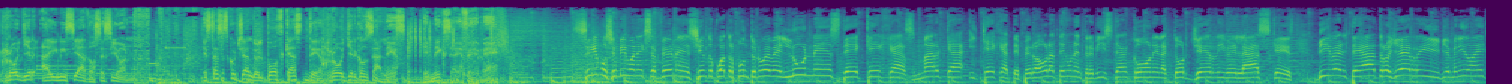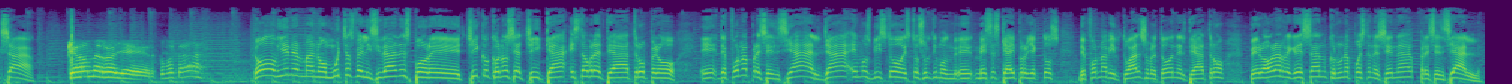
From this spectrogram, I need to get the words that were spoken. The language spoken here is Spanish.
Roger ha iniciado sesión. Estás escuchando el podcast de Roger González en Exa FM. Seguimos en vivo en XFM 104.9, lunes de quejas, marca y quéjate. Pero ahora tengo una entrevista con el actor Jerry Velázquez. ¡Viva el teatro, Jerry! Bienvenido a EXA. ¿Qué onda, Roger? ¿Cómo estás? Todo bien, hermano. Muchas felicidades por eh, Chico Conoce a Chica, esta obra de teatro, pero eh, de forma presencial. Ya hemos visto estos últimos eh, meses que hay proyectos de forma virtual, sobre todo en el teatro, pero ahora regresan con una puesta en escena presencial.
